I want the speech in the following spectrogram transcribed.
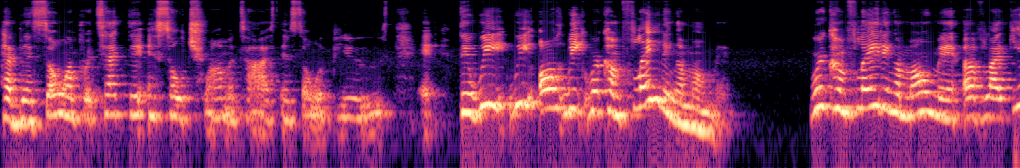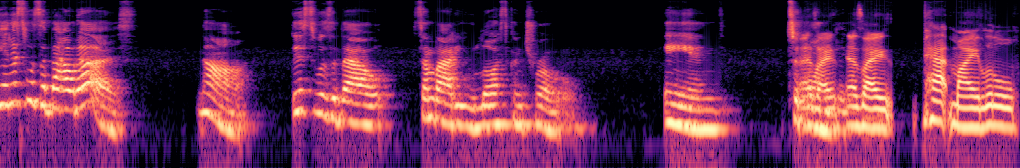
have been so unprotected and so traumatized and so abused, eh, that we we all we we're conflating a moment. We're conflating a moment of like, yeah, this was about us. Nah, this was about somebody who lost control and as I as I pat my little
